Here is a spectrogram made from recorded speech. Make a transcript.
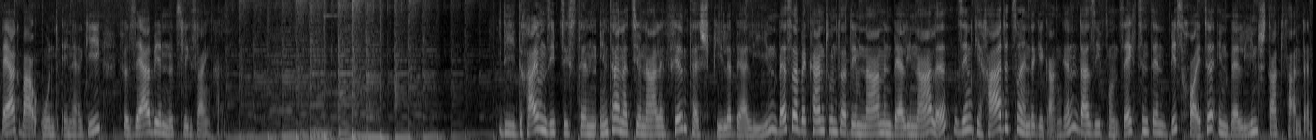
Bergbau und Energie für Serbien nützlich sein kann. Die 73. Internationalen Filmfestspiele Berlin, besser bekannt unter dem Namen Berlinale, sind gerade zu Ende gegangen, da sie von 16. bis heute in Berlin stattfanden.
